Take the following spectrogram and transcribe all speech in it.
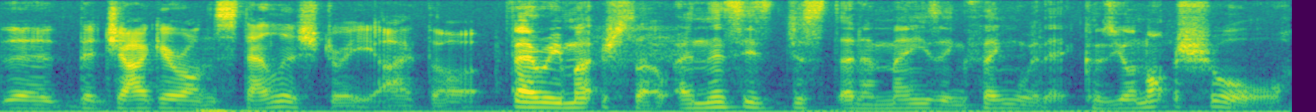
the the Jagger on Stella Street. I thought. Very much so. And this is just an amazing thing with it because you're not sure.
